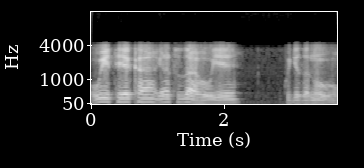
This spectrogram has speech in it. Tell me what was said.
uwiteka yaratuzahuye kugeza n'ubu.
